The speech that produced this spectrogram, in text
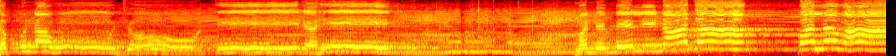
સપના હું જોતી રહી. મન મેલી ના જા પલવારમાં.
